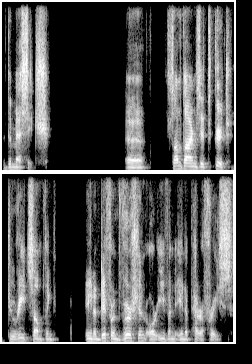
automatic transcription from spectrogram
the message. Uh, sometimes it's good to read something in a different version or even in a paraphrase.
